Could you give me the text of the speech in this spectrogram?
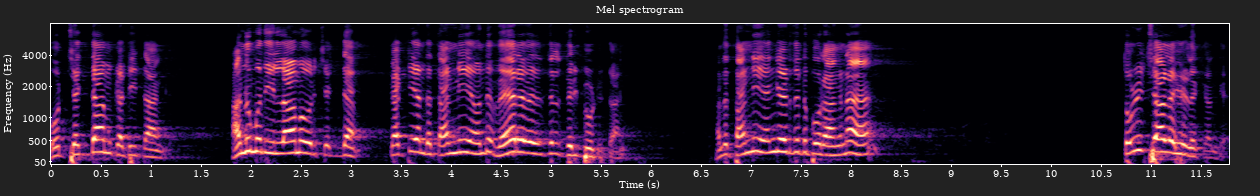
ஒரு செக் டேம் கட்டிட்டாங்க. அனுமதி இல்லாமல் ஒரு செக் டேம் கட்டி அந்த தண்ணியை வந்து வேறு விதத்தில் திருப்பி விட்டுட்டாங்க. அந்த தண்ணி எங்கே எடுத்துகிட்டு போகிறாங்கன்னா தொழிற்சாலைகளுக்கு அங்கே.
